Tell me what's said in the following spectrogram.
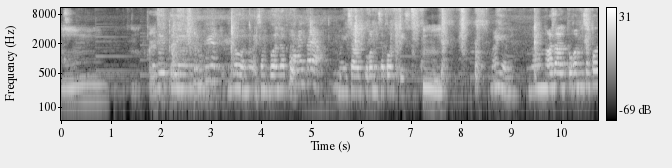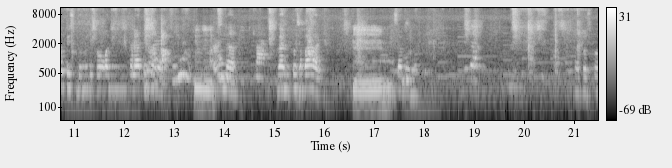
Mm. Kasi Okay. ito yung, no, no, isang buwan na po. May sahod po kami sa Portis. Mm. Ayun. Nung nakasahod po kami sa Portis, bumili po kami ng kalating sabon. Mm. Wala. Gamit po sa bahay. Mm. Sabon. Tapos po,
